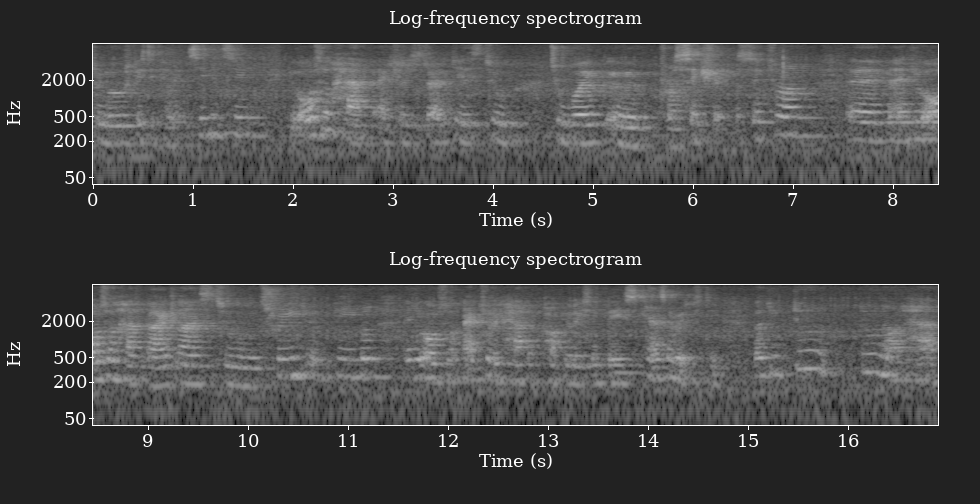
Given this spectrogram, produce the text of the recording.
promote physical activity. We also have actually strategies to to work cross-sectoral, um, and you also have guidelines to treat people, and you also actually have a population-based cancer registry. But you do do not have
